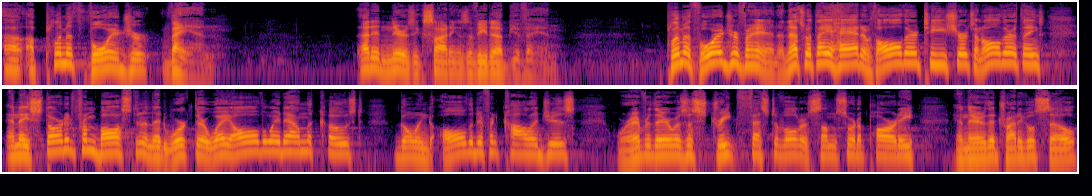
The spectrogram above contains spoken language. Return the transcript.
a, a Plymouth Voyager van. That isn't near as exciting as a VW van. Plymouth Voyager van, and that's what they had with all their t shirts and all their things. And they started from Boston and they'd work their way all the way down the coast, going to all the different colleges, wherever there was a street festival or some sort of party, and there they'd try to go sell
